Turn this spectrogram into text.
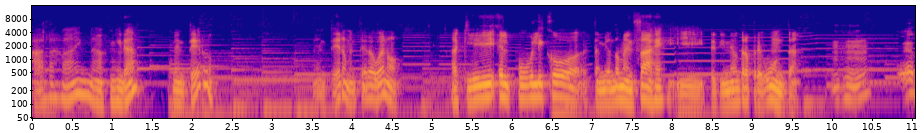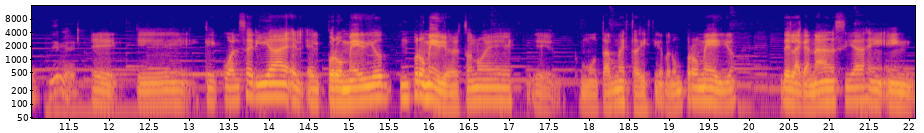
A la vaina, mira, me entero. Me entero, me entero. Bueno, aquí el público está enviando mensajes y te tiene otra pregunta. A ver, dime. Eh, que, que ¿Cuál sería el, el promedio, un promedio, esto no es eh, como tal una estadística, pero un promedio de las ganancias en, en,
